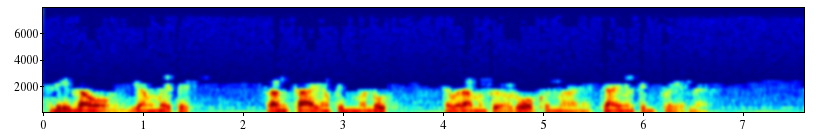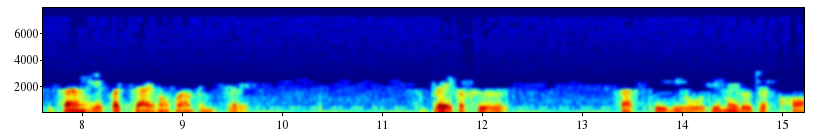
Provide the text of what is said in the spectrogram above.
อันนี้เรายังไม่ไปร่างกายยังเป็นมนุษย์ แต่เวลามันเกิดโรคขึ้นมาเนี่ยใจมันเป็นเปรตแล้วสร้างเหตุปัจจัยของความเป็นเปรตเปรตก็คือ สัตว์ที่หิวที่ไม่รู้จักพอ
